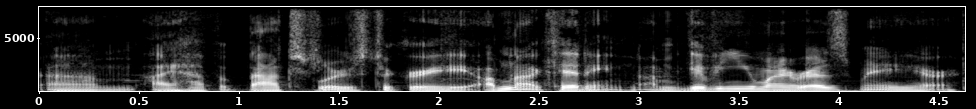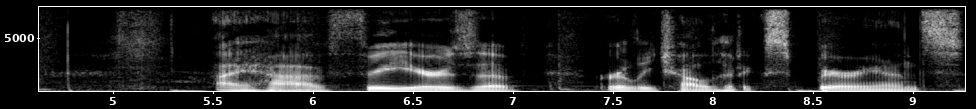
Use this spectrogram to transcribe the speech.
Um, I have a bachelor's degree. I'm not kidding. I'm giving you my resume here. I have three years of early childhood experience.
